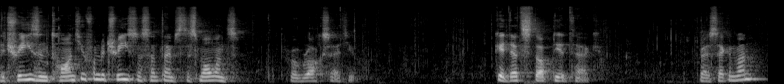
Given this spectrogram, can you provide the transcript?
the trees and taunt you from the trees, or sometimes the small ones throw rocks at you. Okay, that stopped the attack. Try a second one.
